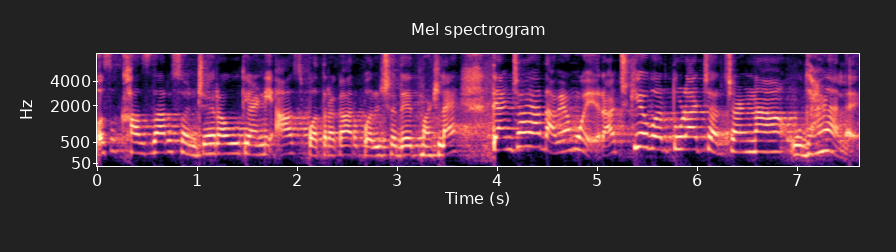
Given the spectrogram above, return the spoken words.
असं खासदार संजय राऊत यांनी आज पत्रकार परिषदेत म्हटलंय. त्यांच्या या दाव्यामुळे राजकीय वर्तुळात चर्चांना उधाण आलंय.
